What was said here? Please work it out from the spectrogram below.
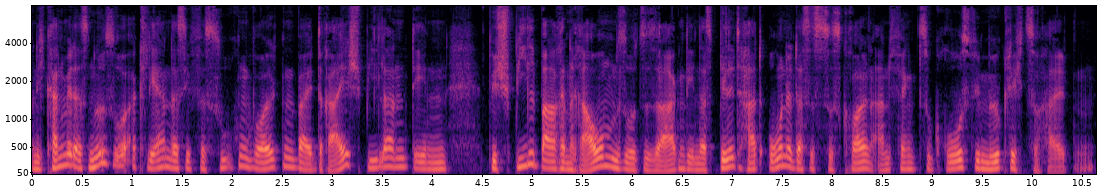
Und ich kann mir das nur so erklären, dass sie versuchen wollten, bei drei Spielern den bespielbaren Raum sozusagen, den das Bild hat, ohne dass es zu scrollen anfängt, so groß wie möglich zu halten.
